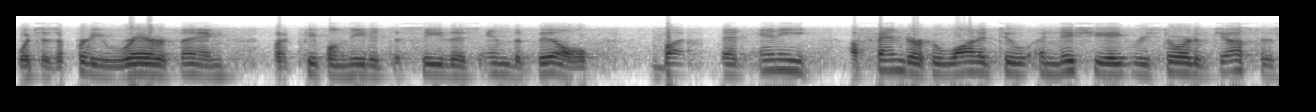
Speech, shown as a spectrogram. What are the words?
which is a pretty rare thing, but people needed to see this in the bill, but that any offender who wanted to initiate restorative justice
